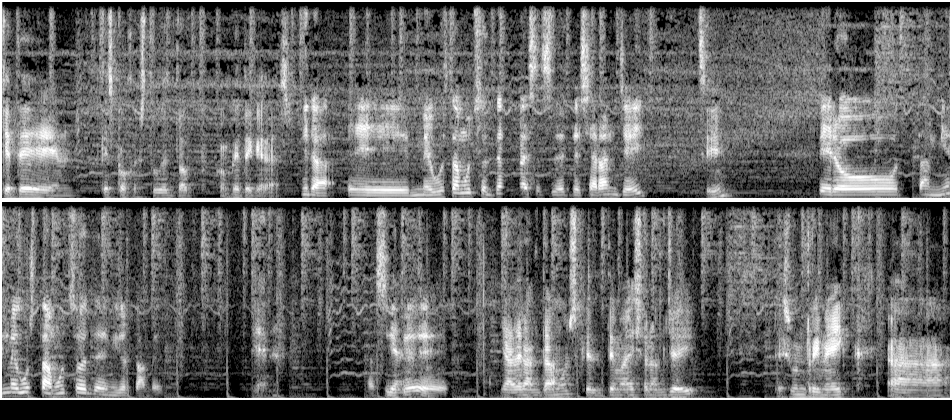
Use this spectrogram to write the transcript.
¿Qué te qué escoges tú del top? ¿Con qué te quedas? Mira, eh, me gusta mucho el tema de, de Sharon Jay, ¿Sí? pero también me gusta mucho el de Miguel Campbell. Bien. Así Bien. que, Ya adelantamos que el tema de Sharon J es un remake a,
